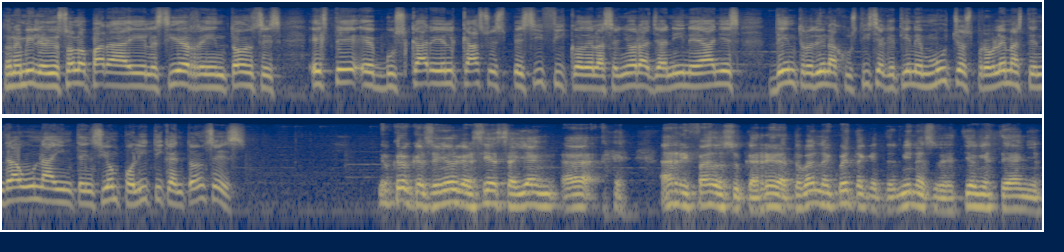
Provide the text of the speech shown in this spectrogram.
Don Emilio, yo solo para el cierre entonces, este eh, buscar el caso específico de la señora Janine Áñez dentro de una justicia que tiene muchos problemas, ¿tendrá una intención política entonces? Yo creo que el señor García Sayán ha, ha rifado su carrera, tomando en cuenta que termina su gestión este año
